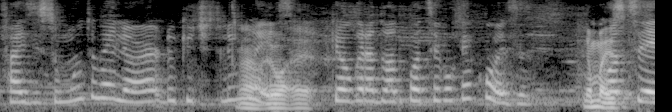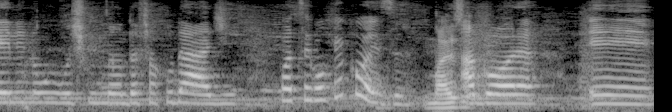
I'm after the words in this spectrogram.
faz isso muito melhor do que o título em Ah, inglês. eu- é- Porque o graduado pode ser qualquer coisa. Não, mas, Pode ser ele no último ano da faculdade. Pode ser qualquer coisa. mas Agora, é,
